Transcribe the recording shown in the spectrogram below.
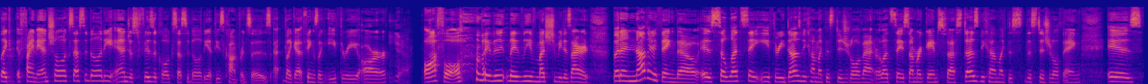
like mm. financial accessibility and just physical accessibility at these conferences, like at things like E3, are Yeah. awful. they they leave much to be desired. But another thing though is so let's say E3 does become like this digital event or let's say Summer Games Fest does become like this this digital thing is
